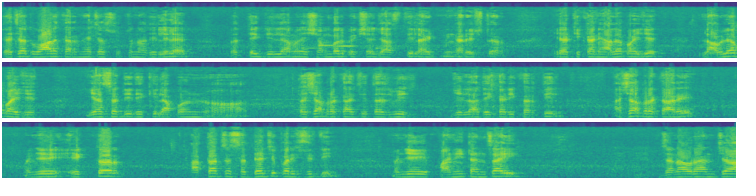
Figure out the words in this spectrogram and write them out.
त्याच्यात वाढ करण्याच्या सूचना दिलेल्या आहेत. प्रत्येक जिल्ह्यामध्ये शंभरपेक्षा जास्ती लाईटनिंग अरेस्टर या ठिकाणी आलं पाहिजेत लावल्या पाहिजेत. यासाठी देखील आपण तशा प्रकारची तजवीज जिल्हाधिकारी करतील. अशा प्रकारे म्हणजे एकतर आताचं सध्याची परिस्थिती म्हणजे पाणी टंचाई जनावरांच्या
